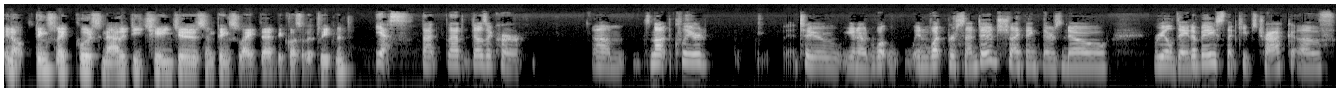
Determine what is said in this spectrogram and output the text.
you know things like personality changes and things like that because of the treatment? Yes, that that does occur. Um, it's not clear to you know what in what percentage. I think there's no real database that keeps track of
